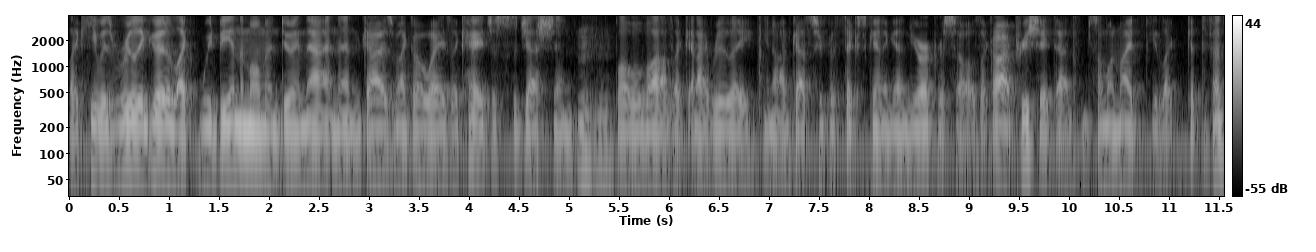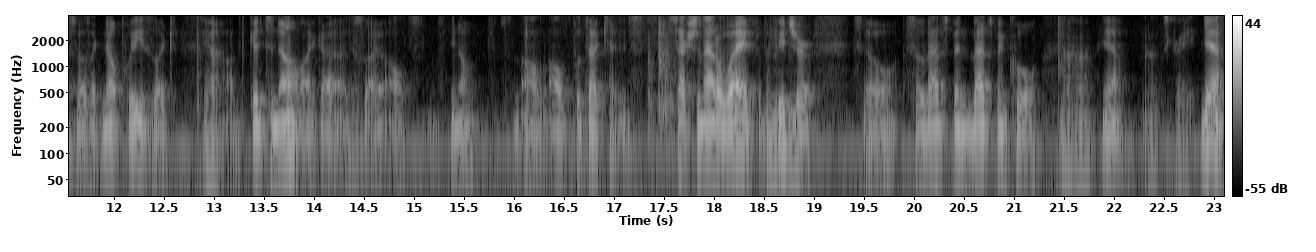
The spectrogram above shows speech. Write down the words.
like he was really good at like we'd be in the moment doing that, and then guys might go away. He's like, hey, just suggestion, mm-hmm. blah blah blah. I was like, and I really, you know, I've got super thick skin again in New York or so. I was like, oh, I appreciate that. And someone might be like, get defensive. I was like, no, please, like, yeah, uh, good to know. Like, uh. I, will you know, I'll, I'll put that section that away for the mm-hmm. future. So so that's been that's been cool. Uh huh. Yeah. That's great. Yeah.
